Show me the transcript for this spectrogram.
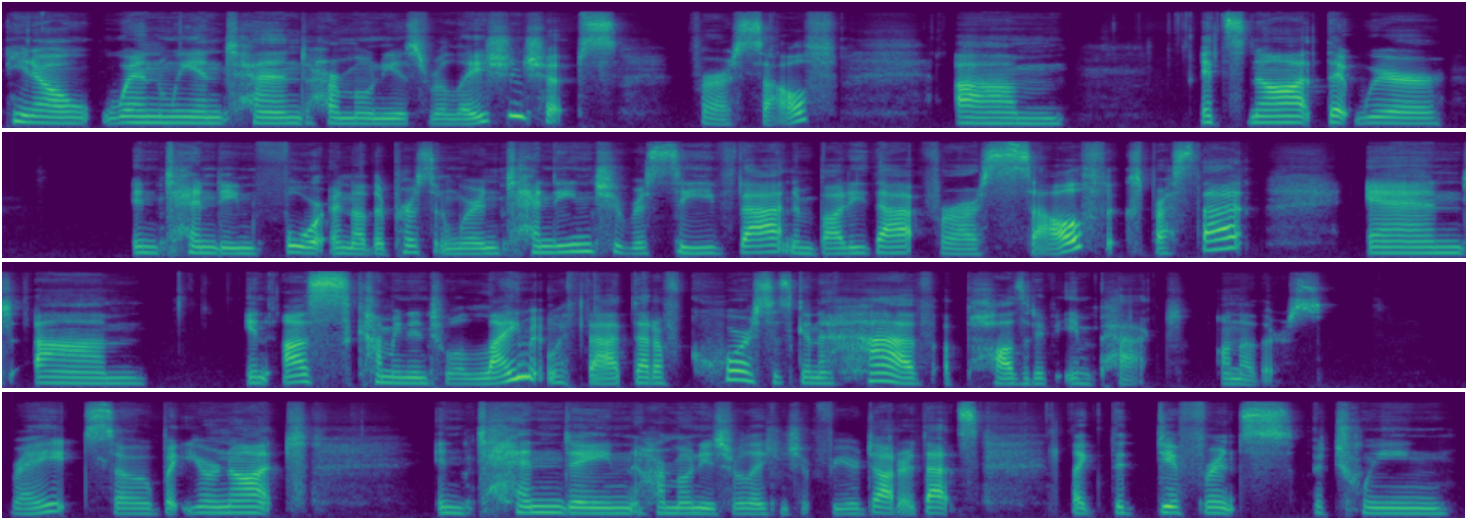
you know when we intend harmonious relationships for ourselves um, it's not that we're intending for another person. We're intending to receive that and embody that for ourselves, express that. And um, in us coming into alignment with that, that of course is going to have a positive impact on others. Right. So, but you're not intending harmonious relationship for your daughter. That's like the difference between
